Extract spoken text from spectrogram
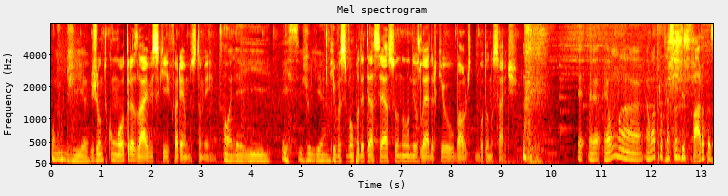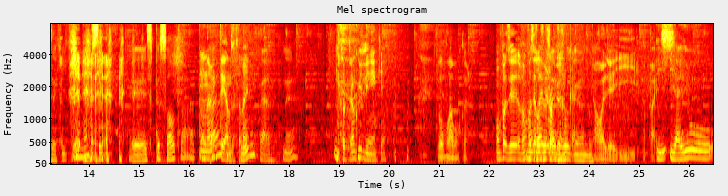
Um dia. Junto com outras lives que faremos também. Olha aí, esse Juliano. Que vocês vão poder ter acesso no newsletter que o Balde botou no site. É, é, é uma, é uma trocação de farpas aqui que eu não sei. É, esse pessoal tá. tá Não tá- entendo tá também. cara, né? Tô tranquilinho aqui. Vamos lá, vamos claro. Vamos fazer, vamos fazer live, jogando, cara. Olha aí, rapaz. E, e aí o,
